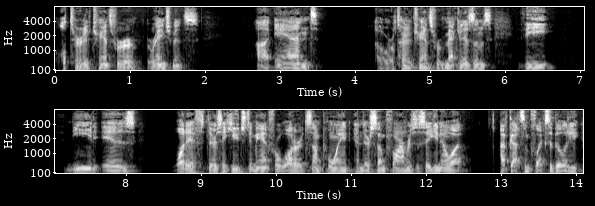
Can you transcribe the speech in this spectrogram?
alternative transfer arrangements uh, and or alternative transfer mechanisms. The need is what if there's a huge demand for water at some point and there's some farmers who say, you know what, I've got some flexibility,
